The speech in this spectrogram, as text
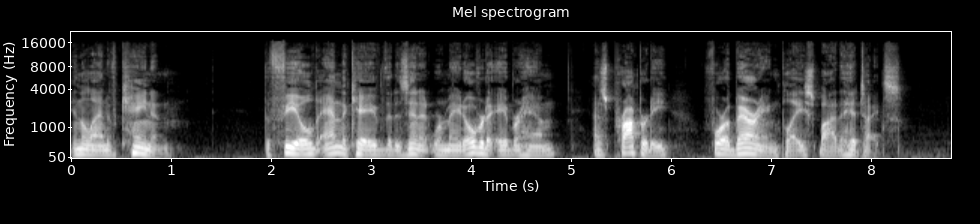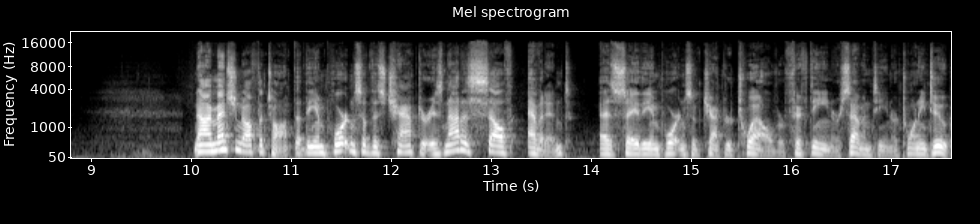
in the land of Canaan. The field and the cave that is in it were made over to Abraham as property for a burying place by the Hittites. Now, I mentioned off the top that the importance of this chapter is not as self evident as, say, the importance of chapter 12 or 15 or 17 or 22,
